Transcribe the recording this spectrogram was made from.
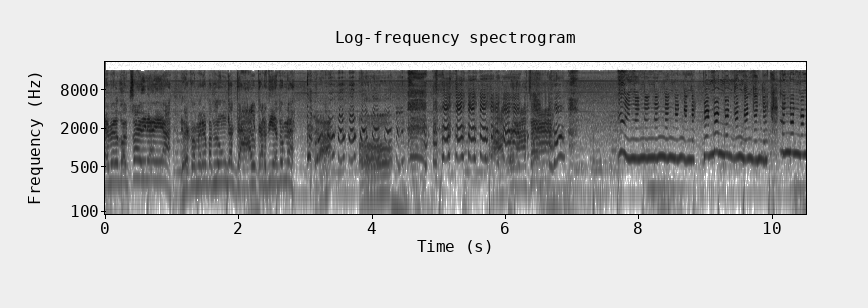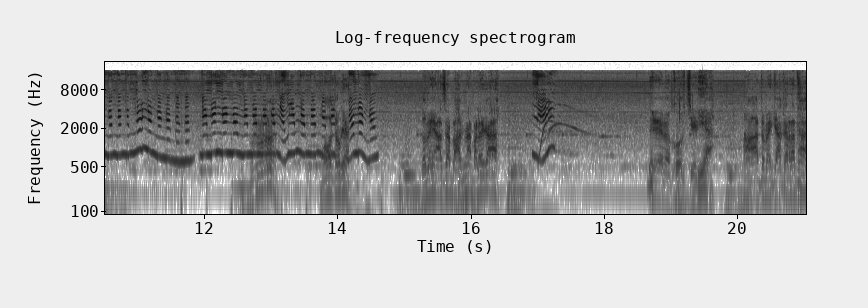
ये बिल्कुल सही नहीं है। देखो मेरे पतलून का क्या हाल कर दिया तुमने। आ, ओ। से हाँ, बहुत हो गया। तुम्हें यहाँ से भागना पड़ेगा। ये रखो चिड़िया। हाँ तो मैं क्या कर रहा था?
